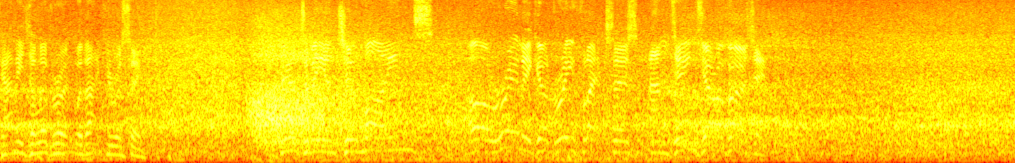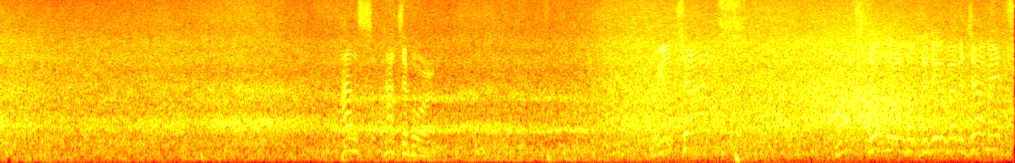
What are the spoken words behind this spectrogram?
Can he deliver it with accuracy? Appeared to be in two minds. Good reflexes and danger averted. Hans Hateboer. Real chance. Might still be able to do a bit of damage.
